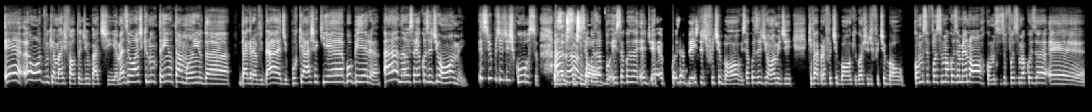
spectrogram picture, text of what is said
É, é óbvio que é mais falta de empatia, mas eu acho que não tem o tamanho da, da gravidade porque acha que é bobeira. Ah, não, isso aí é coisa de homem. Esse tipo de discurso. Coisa ah, não, isso é coisa, isso é coisa, é, é, coisa besta de futebol. Isso é coisa de homem de, que vai para futebol, que gosta de futebol. Como se fosse uma coisa menor, como se isso fosse uma coisa é,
